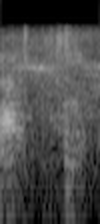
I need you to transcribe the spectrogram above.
about it.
